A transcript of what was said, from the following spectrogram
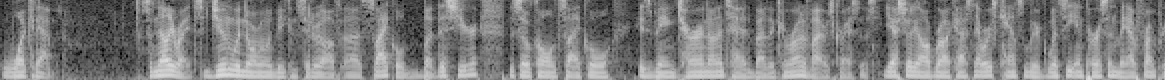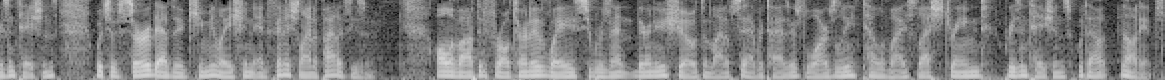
What could happen? So Nellie writes, June would normally be considered off uh, cycled, but this year the so-called cycle is being turned on its head by the coronavirus crisis. Yesterday, all broadcast networks canceled their glitzy in-person May upfront presentations, which have served as the accumulation and finish line of pilot season. All have opted for alternative ways to present their new shows and lineups to advertisers, largely televised slash streamed presentations without an audience.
